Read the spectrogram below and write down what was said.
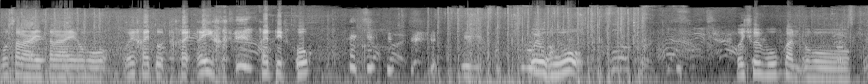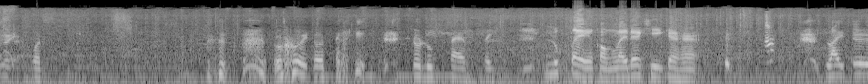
มุสไนสไนโอ้โหเฮ้ยใครตุดใครเอ้ยใครติดคุกยีดอุ้ยโอ้โห Cloaker, down. เฮ้ยช่วยวูฟกันโอ้โหคนโอ้ยโดนตีโดนลูกแซฟตีลูกเตะของไรเดอร์คีกอะฮะไล่ดื้อ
